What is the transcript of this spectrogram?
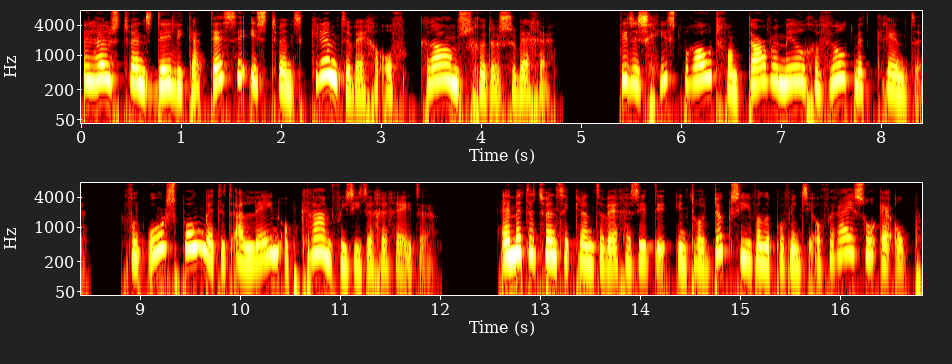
Een heus Twents delicatesse is Twents krentenwegge of kraamschudderswegge. Dit is gistbrood van tarwemeel gevuld met krenten. Van oorsprong werd dit alleen op kraamvisite gegeten. En met de Twentse krentenwegge zit de introductie van de provincie Overijssel erop.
